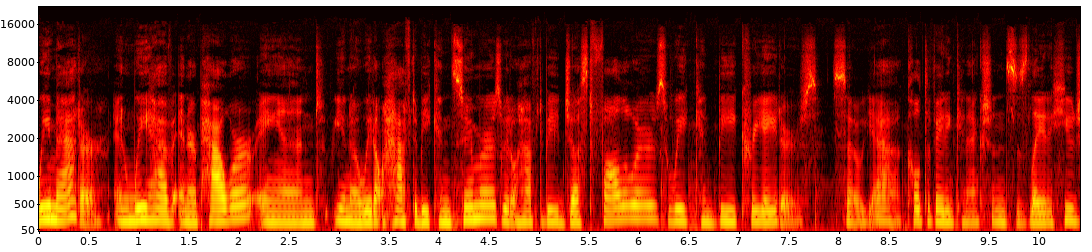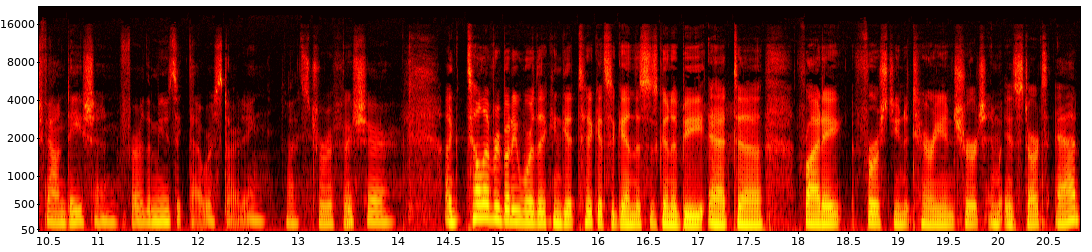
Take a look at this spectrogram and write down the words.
we matter and we have inner power and you know we don't have to be consumers we don't have to be just followers we can be creators so yeah cultivating connections has laid a huge foundation for the music that we're starting That's terrific. for sure Uh, tell everybody where they can get tickets again. This is going to be at uh, Friday First Unitarian Church, and it starts at.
